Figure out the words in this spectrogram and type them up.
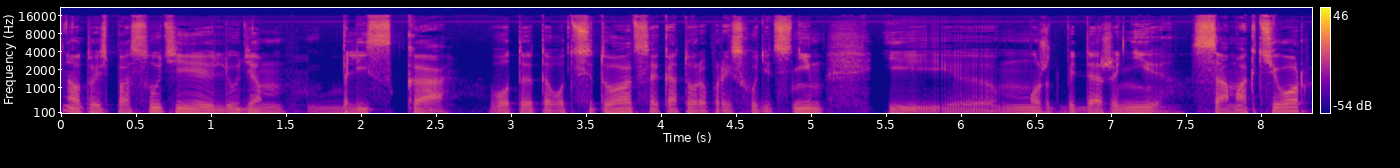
Ну, то есть, по сути, людям близка вот эта вот ситуация, которая происходит с ним, и, э, может быть, даже не сам актер,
